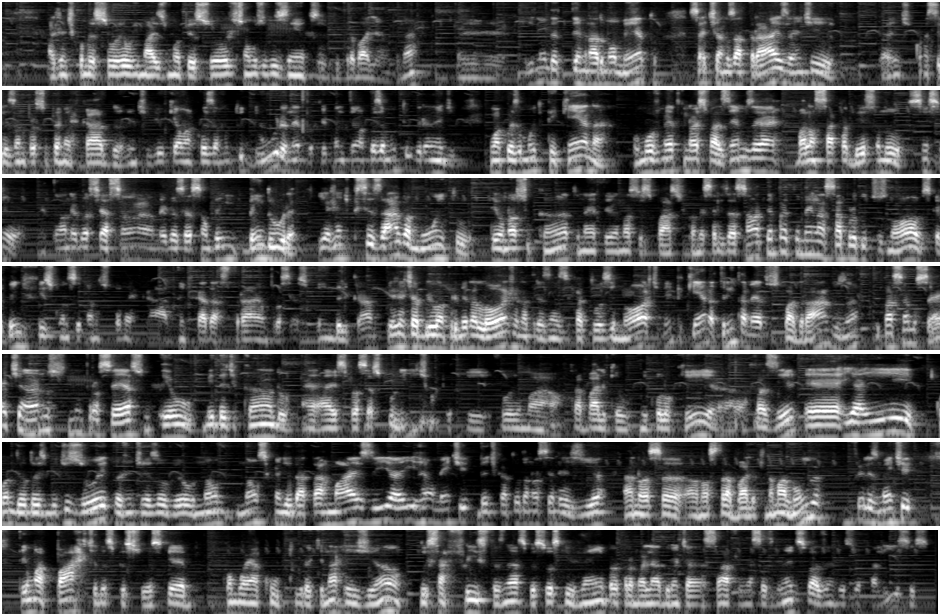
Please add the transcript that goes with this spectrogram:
a gente começou, eu e mais uma pessoa, hoje somos 200 aqui trabalhando, né? É, e num determinado momento, sete anos atrás, a gente a gente comercializando para supermercado, a gente viu que é uma coisa muito dura, né? Porque quando tem uma coisa muito grande, uma coisa muito pequena, o movimento que nós fazemos é balançar a cabeça no sim, senhor. Então a negociação é uma negociação bem, bem dura. E a gente precisava muito ter o nosso canto, né, ter o nosso espaço de comercialização, até para também lançar produtos novos, que é bem difícil quando você está no supermercado, tem que cadastrar, é um processo bem delicado. E a gente abriu uma primeira loja na 314 Norte, bem pequena, 30 metros quadrados, né? E passamos sete anos num processo, eu me dedicando a, a esse processo político, porque foi uma, um trabalho que eu me coloquei a fazer. É, e aí quando deu 2018, a gente resolveu não, não se candidatar mais e aí realmente dedicar toda a nossa energia à nossa, ao nosso trabalho aqui na Malunga. Infelizmente, tem uma parte das pessoas que é como é a cultura aqui na região, dos safristas, né, as pessoas que vêm para trabalhar durante a safra nessas grandes fazendas hortaliças,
